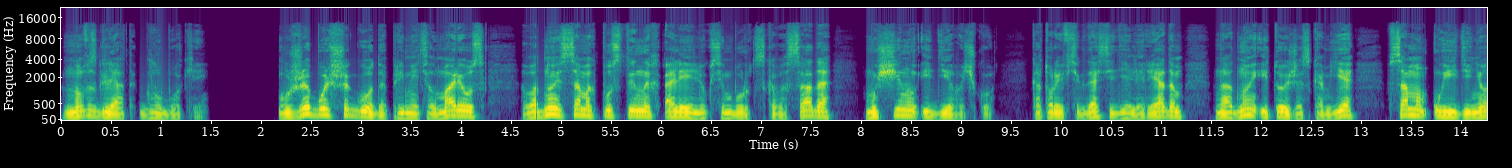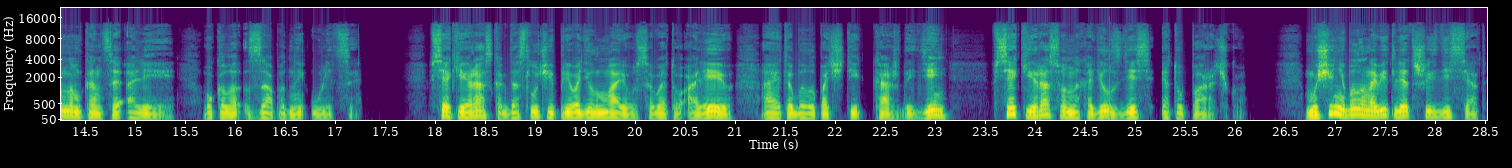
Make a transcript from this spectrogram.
но взгляд глубокий. Уже больше года приметил Мариус в одной из самых пустынных аллей Люксембургского сада мужчину и девочку, которые всегда сидели рядом на одной и той же скамье в самом уединенном конце аллеи, около западной улицы. Всякий раз, когда случай приводил Мариуса в эту аллею, а это было почти каждый день, всякий раз он находил здесь эту парочку. Мужчине было на вид лет шестьдесят,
